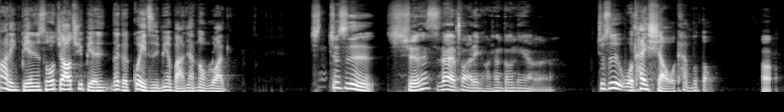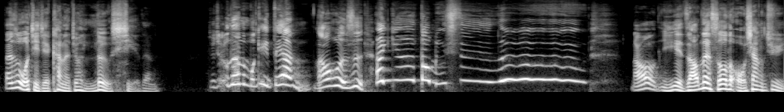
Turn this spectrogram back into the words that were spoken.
霸凌别人的时候就要去别人那个柜子里面把人家弄乱。就就是学生时代的霸凌好像都那样啊，就是我太小，我看不懂。哦，但是我姐姐看了就很热血，这样就觉得那怎么可以这样？然后或者是哎呀，道明寺。呃然后你也知道那时候的偶像剧，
